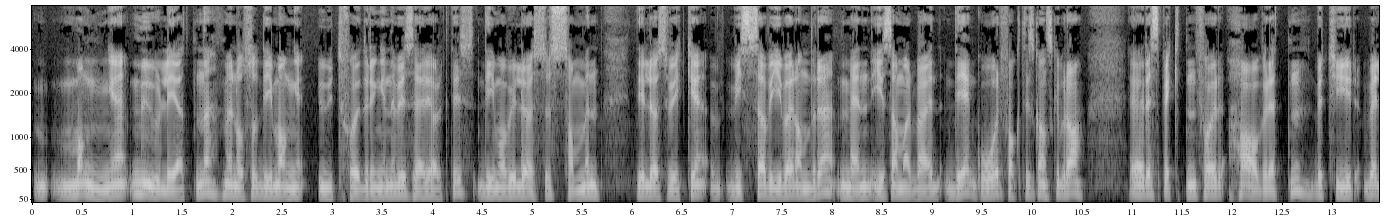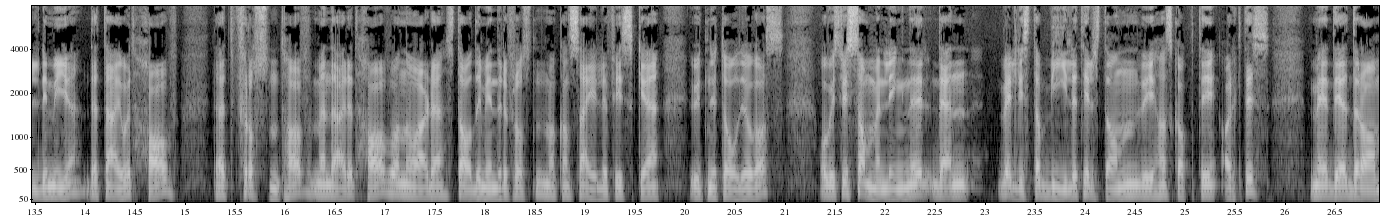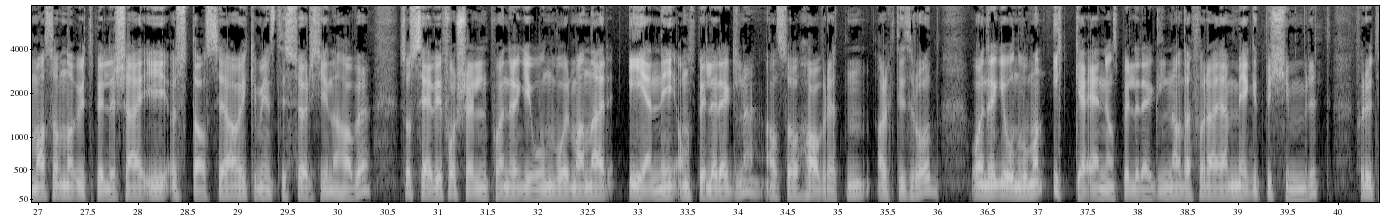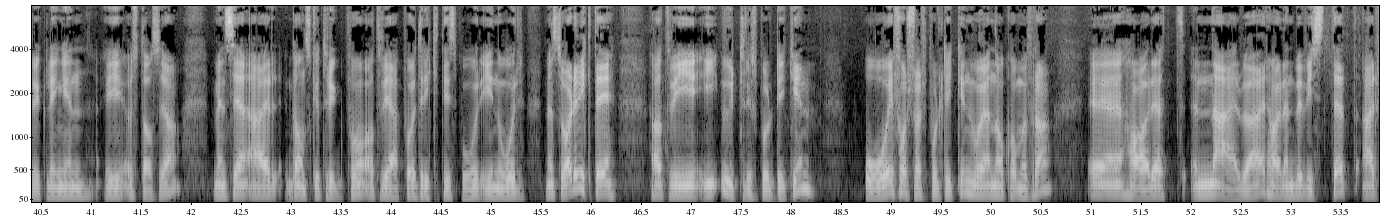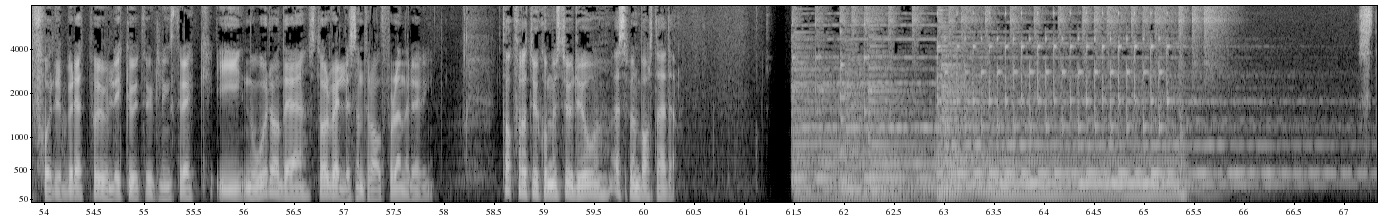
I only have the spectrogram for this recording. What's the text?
mange mulighetene, men også de mange utfordringene vi ser i Arktis, de må vi løse sammen. De løser vi ikke vis-à-vis hverandre, men i samarbeid. Det går faktisk ganske bra. Eh, respekten for havretten betyr veldig mye. Dette er jo et hav. Det er et frossent hav, men det er et hav, og nå er det stadig mindre frossen. Man kan seile, fiske, utnytte olje og gass. Og hvis vi sammenligner den veldig stabile tilstanden vi har skapt i Arktis, med det dramaet som nå utspiller seg i Øst-Asia og ikke minst i Sør-Kina-havet, så ser vi forskjellen på en region hvor man er enig om spillereglene, altså havretten, Arktisk råd, og en region hvor man ikke er enig om spillereglene. og Derfor er jeg meget bekymret for utviklingen i Øst-Asia, mens jeg er ganske trygg på at vi er på et riktig spor i nord. Men så er det viktig at vi i utenrikspolitikken og i forsvarspolitikken, hvor jeg nå kommer fra, har et nærvær, har en bevissthet, er forberedt på ulike utviklingstrekk i nord. Og det står veldig sentralt for denne regjeringen. Takk for at du kom i studio, Espen Barth Eide.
